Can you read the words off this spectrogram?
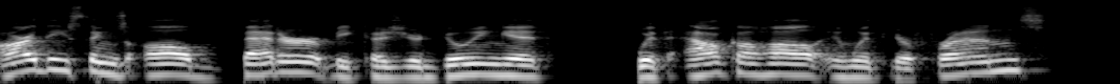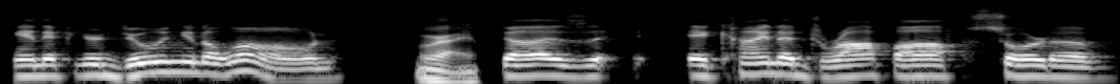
are these things all better because you're doing it with alcohol and with your friends? And if you're doing it alone, right. does it kind of drop off sort of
